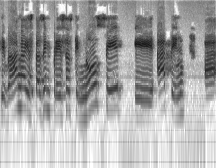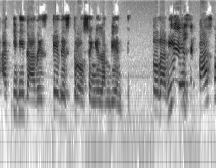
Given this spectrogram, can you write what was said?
que van a estas empresas que no se eh, aten a actividades que destrocen el ambiente. Todavía ese paso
